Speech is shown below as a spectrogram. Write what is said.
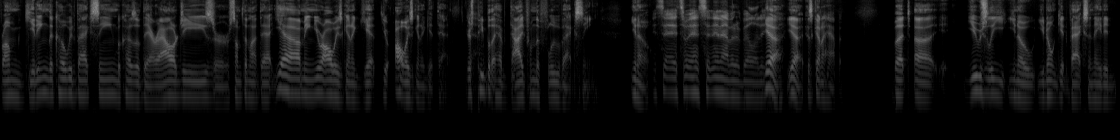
from getting the COVID vaccine because of their allergies or something like that. Yeah, I mean, you're always going to get you're always going to get that. There's Yeah. people that have died from the flu vaccine. You know, It's it's it's an inevitability. yeah, yeah, it's going to happen. But uh, usually, you know, you don't get vaccinated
